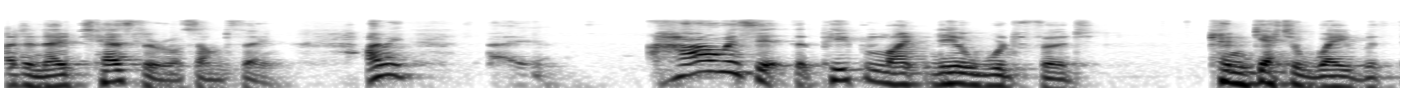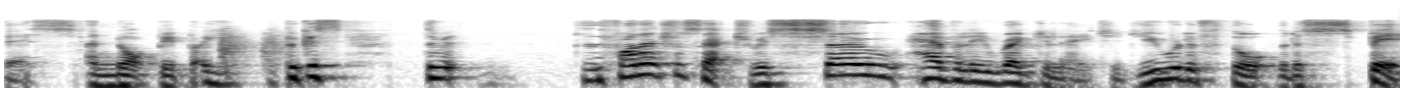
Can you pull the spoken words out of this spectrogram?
I don't know, Tesla or something. I mean, how is it that people like Neil Woodford can get away with this and not be because the the financial sector is so heavily regulated. You would have thought that a spin,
